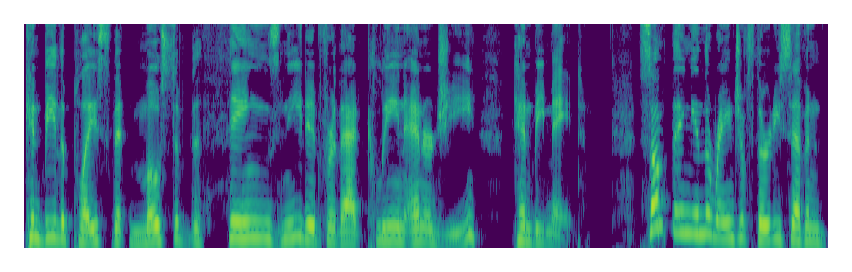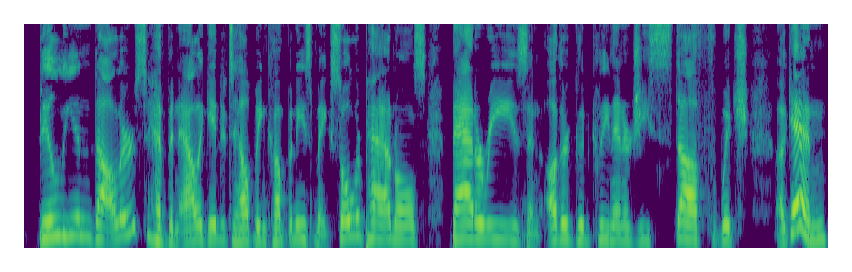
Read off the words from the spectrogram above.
can be the place that most of the things needed for that clean energy can be made. Something in the range of $37 billion have been allocated to helping companies make solar panels, batteries, and other good clean energy stuff, which, again,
